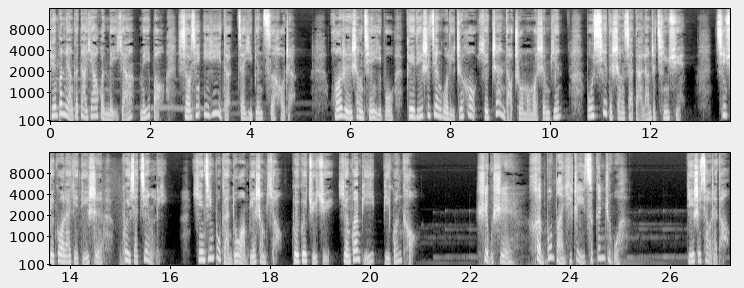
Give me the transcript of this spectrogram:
原本两个大丫鬟美牙、美宝小心翼翼的在一边伺候着。黄蕊上前一步，给狄氏见过礼之后，也站到周嬷嬷身边，不屑的上下打量着清雪。清雪过来给狄氏跪下见礼，眼睛不敢多往边上瞟，规规矩矩，眼观鼻，鼻观口。是不是很不满意这一次跟着我？狄氏笑着道。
